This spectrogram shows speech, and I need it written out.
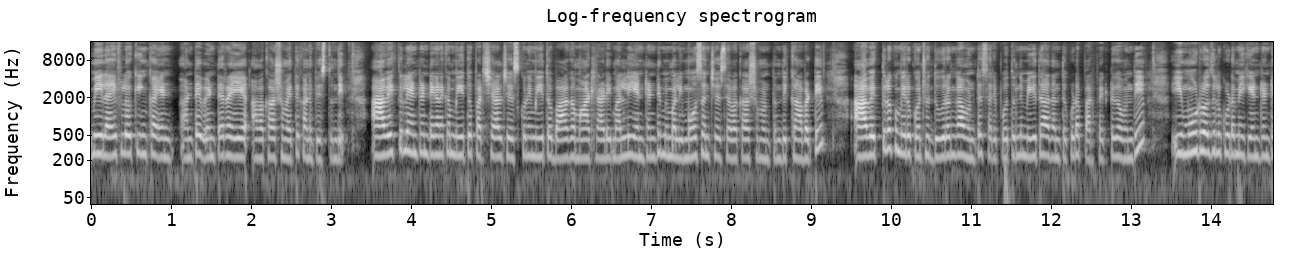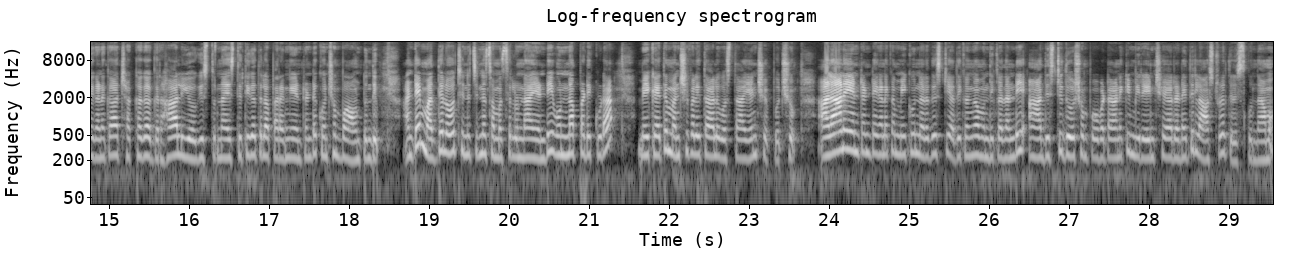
మీ లైఫ్లోకి ఇంకా ఎన్- అంటే ఎంటర్ అయ్యే అవకాశం అయితే కనిపిస్తుంది. ఆ వ్యక్తులు ఏంటంటే కనుక మీతో పరిచయాలు చేసుకుని మీతో బాగా మాట్లాడి మళ్ళీ ఏంటంటే మిమ్మల్ని మోసం చేసే అవకాశం ఉంటుంది. కాబట్టి ఆ వ్యక్తులకు మీరు కొంచెం దూరంగా ఉంటే సరిపోతుంది. మిగతా అదంతా కూడా పర్ఫెక్ట్గా ఉంది. ఈ మూడు రోజులు కూడా మీకు ఏంటంటే కనుక చక్కగా గ్రహాలు యోగిస్తున్నాయి. స్థితిగతుల పరంగా ఏంటంటే కొంచెం బాగుంటుంది. అంటే మధ్యలో చిన్న చిన్న సమస్యలు ఉన్నాయండి ఉన్నప్పటికీ కూడా మీకైతే మంచి ఫలితాలు వస్తాయని చెప్పొచ్చు. అలానే ఏంటంటే కనుక మీకు నరదిష్టి అధికంగా ఉంది కదండి. ఆ దిష్టి దోషం పోవటానికి మీరు ఏం చేయాలనేది లాస్ట్లో తెలుసుకుందాము.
